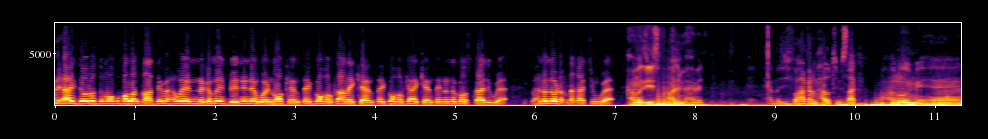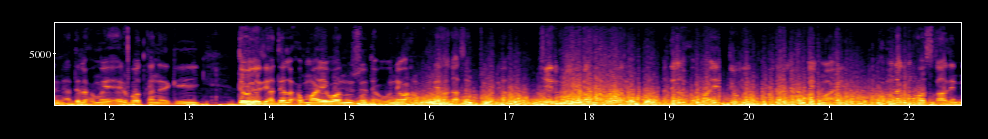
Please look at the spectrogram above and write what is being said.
Wixii ay dawladdu noogu ballan qaaday waxa weeye nagamay beenine way noo keentay gobolkaanay keentay gobolkii ay keentayna naga hoos qaadi waa. Waxna noo dhaqdhaqaajin waa. Maxamed yuusuf cali maxamed. Maxamed yuusuf halkan maxaad u timi saaka waxaan u imi haddii la xugmayo airboodkan geeyey dawladii haddii la xugmaayo waa nuu soo dacwoonay waxaan ku halkaasaan joognaa shayna haddii la xugmaayo dawlad waxba nagama hoos qaadin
